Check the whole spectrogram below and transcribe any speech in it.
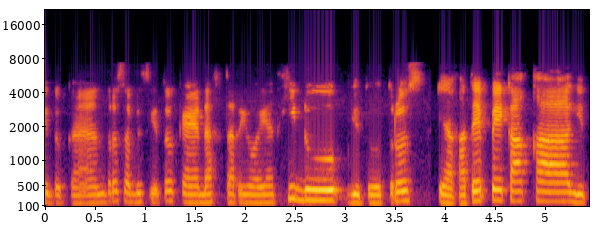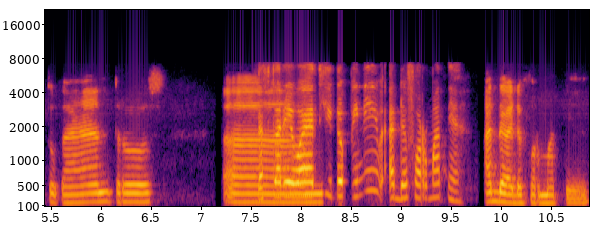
gitu kan terus abis itu kayak daftar riwayat hidup gitu terus ya KTP KK gitu kan terus Daftar em, riwayat hidup ini ada formatnya. ada ada formatnya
